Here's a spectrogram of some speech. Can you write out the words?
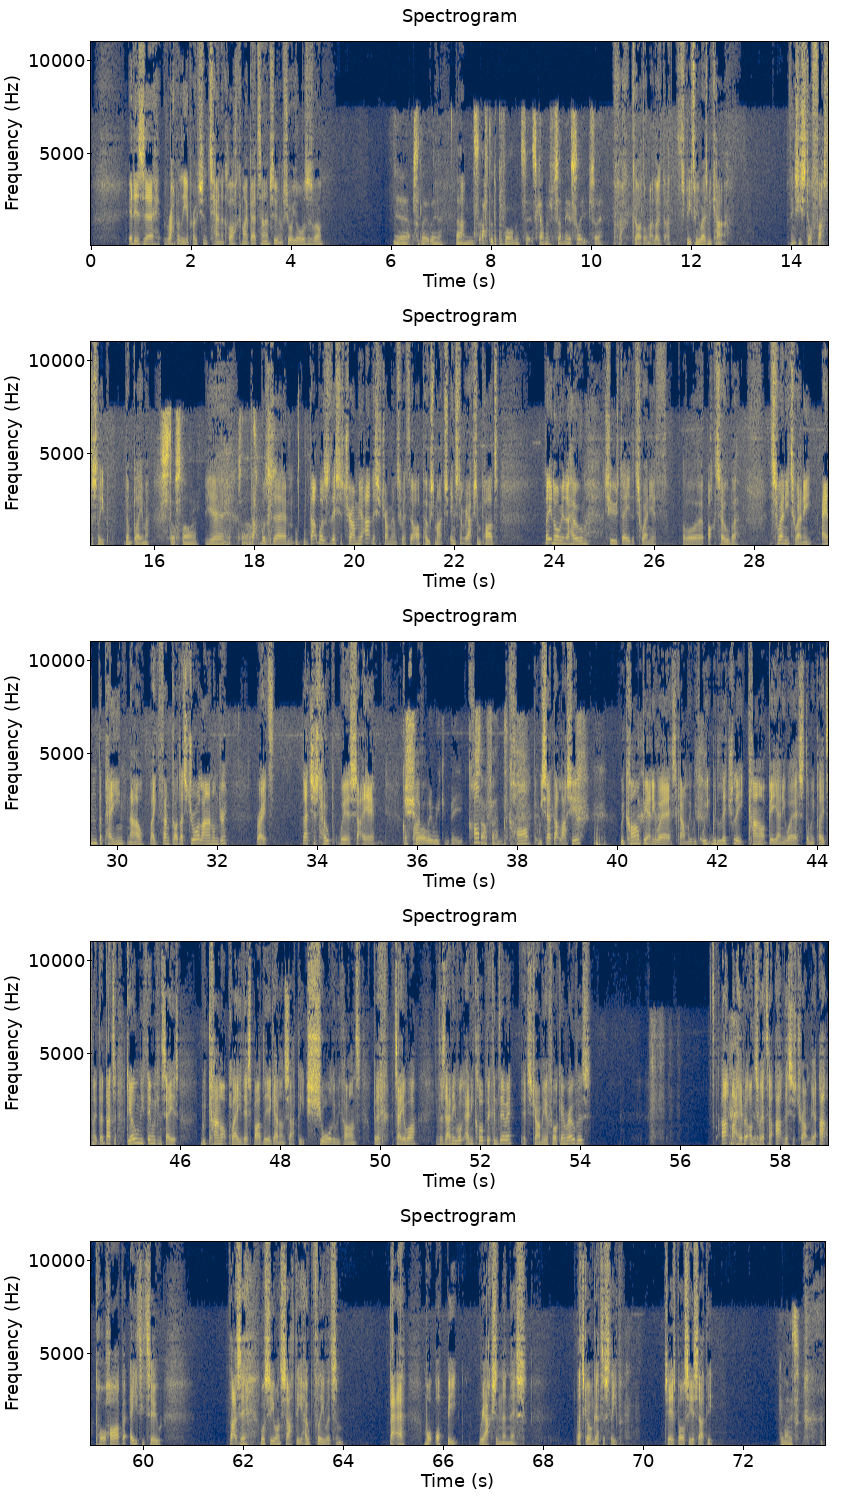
It is uh, rapidly approaching ten o'clock. My bedtime soon. I'm sure yours as well. Yeah, absolutely. Yeah. And after the performance, it's kind of sent me asleep. So Oh, God, almighty. Like, uh, speak to me. Where's my cat? I think she's still fast asleep. Don't blame her. Still snoring. Yeah, sound. that was um, that was this is Tranmere at this is Tranmere on Twitter. Our post match instant reaction pod. Leyton Orient at home Tuesday the twentieth of uh, October, twenty twenty. End the pain now. Like thank God. Let's draw a line under it. Right. Let's just hope we're sat here. Surely we can beat can't, Southend. We can't. We said that last year. We can't be any worse, can we? We, we? we literally cannot be any worse than we played tonight. That, that's the only thing we can say is we cannot play this badly again on Saturday. Surely we can't. But I tell you what, if there's any any club that can do it, it's Tranmere fucking Rovers. At Matt Hibbert on Yeah. Twitter, at This Is Tranmere, at Paul Harper 82. That's it. We'll see you on Saturday, hopefully with some better, more upbeat reaction than this. Let's go and get to sleep. Cheers, Paul. See you Saturday. Good night.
